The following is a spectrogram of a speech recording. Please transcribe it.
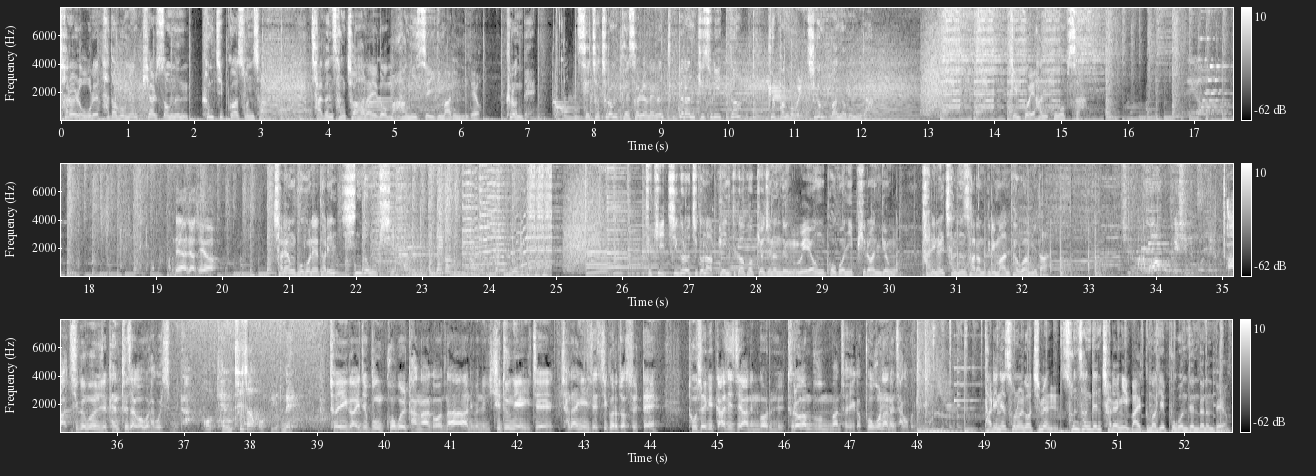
차를 오래 타다 보면 피할 수 없는 흠집과 손상. 작은 상처 하나에도 마음이 쓰이기 마련인데요. 그런데 새 차처럼 되살려내는 특별한 기술이 있다? 그 방법을 지금 만나봅니다. 김포의 한 공업사. 네, 안녕하세요. 차량 복원의 달인 신동욱 씨. 특히 찌그러지거나 페인트가 벗겨지는 등 외형 복원이 필요한 경우 달인을 찾는 사람들이 많다고 합니다. 지금 뭐 하고 계시는 거세요? 아, 지금은 이제 덴트 작업을 하고 있습니다. 어, 덴트 작업이요? 네. 저희가 이제 문콕을 당하거나 아니면 기둥에 이제 차량이 이제 찌그러졌을 때 도색이 까지지 않은 거를 들어간 부분만 저희가 복원하는 작업입니다. 달인의 손을 거치면 손상된 차량이 말끔하게 복원된다는데요.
